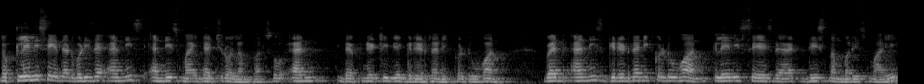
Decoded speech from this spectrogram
Now clearly say that what is the n is? n is my natural number. So n definitely be greater than equal to 1. When n is greater than equal to 1, clearly says that this number is my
